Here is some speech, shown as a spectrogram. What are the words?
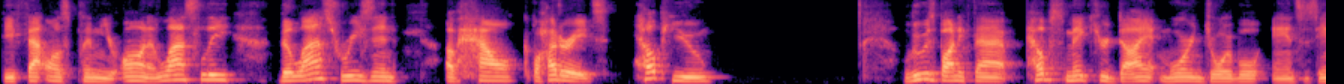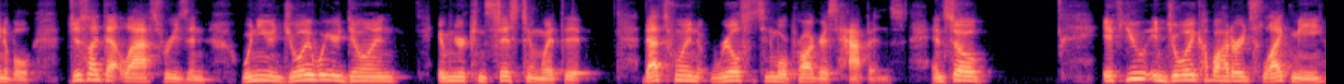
the fat loss plan that you're on. And lastly, the last reason of how carbohydrates help you lose body fat helps make your diet more enjoyable and sustainable. Just like that last reason, when you enjoy what you're doing and when you're consistent with it, that's when real sustainable progress happens. And so if you enjoy carbohydrates like me,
